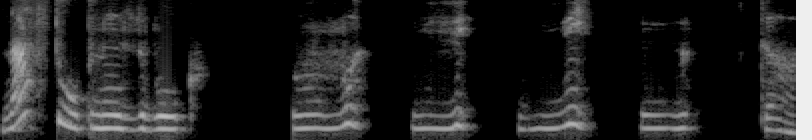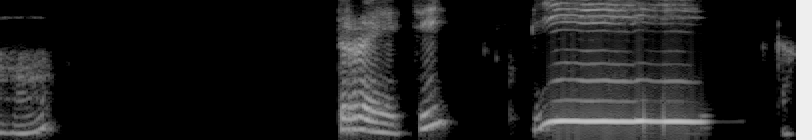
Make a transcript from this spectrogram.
Наступний звук в, в, в, в. Так. Третій квітка.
